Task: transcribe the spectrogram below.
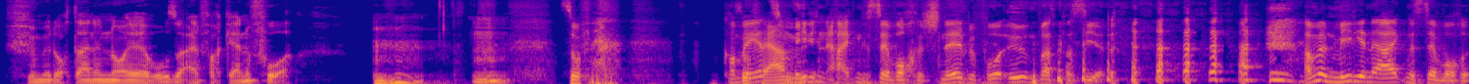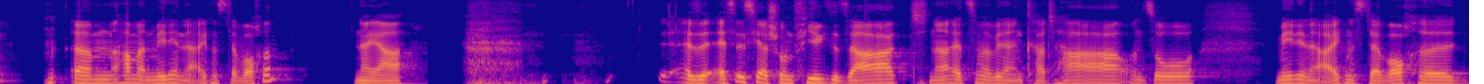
führ mir doch deine neue Hose einfach gerne vor. Mhm. Mhm. Sofern, Kommen wir jetzt zum Medienereignis der Woche, schnell, bevor irgendwas passiert. haben wir ein Medienereignis der Woche? Ähm, haben wir ein Medienereignis der Woche? Naja, also es ist ja schon viel gesagt, ne? jetzt sind wir wieder in Katar und so. Medienereignis der Woche,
